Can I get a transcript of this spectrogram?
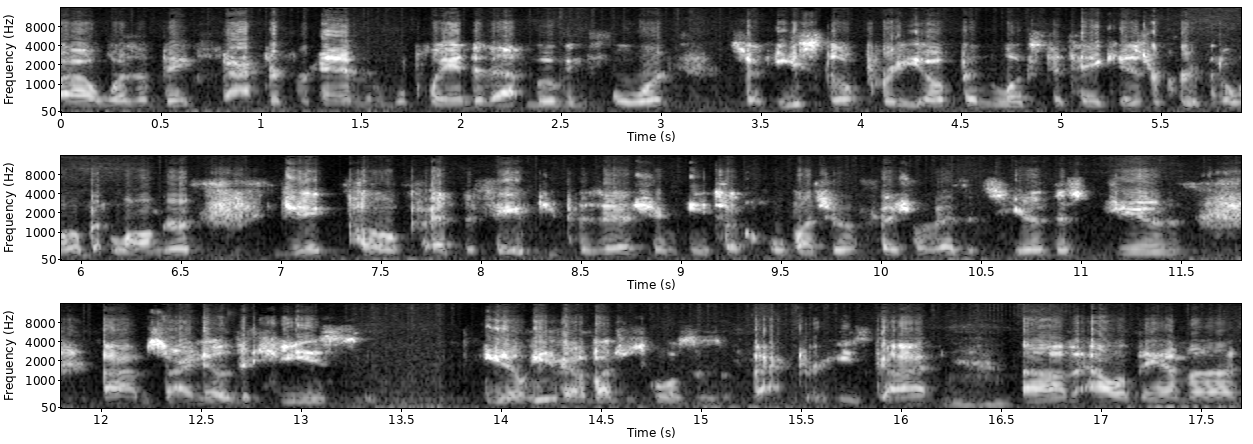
uh, was a big factor for him, and will play into that moving forward. So he's still pretty open. Looks to take his recruitment a little bit longer. Jake Pope at the safety position, he took a whole bunch of official visits here this June. Um, so I know that he's you know, he's got a bunch of schools as a factor. He's got mm-hmm. um, Alabama,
